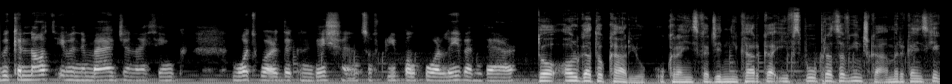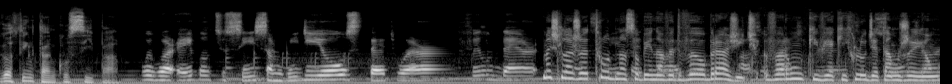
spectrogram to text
We cannot even imagine, I think, what were the conditions of people who are living there. To Olga Tokariuk, ukraińska dziennikarka i współpracowniczka amerykańskiego think tanku SIPA. Myślę, że trudno sobie nawet wyobrazić warunki, w jakich ludzie tam żyją.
